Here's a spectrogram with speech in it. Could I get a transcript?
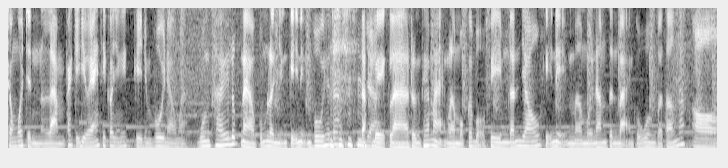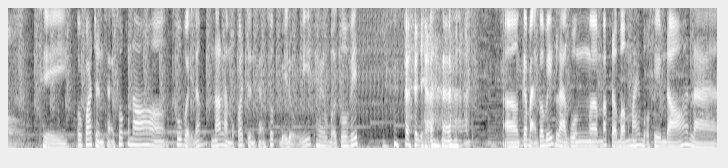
trong quá trình làm phát triển dự án thì có những cái kỷ niệm vui nào không ạ? Quân thấy lúc nào cũng là những kỷ niệm vui hết á. Đặc Dạ. biệt là rừng thế mạng là một cái bộ phim đánh dấu kỷ niệm mà 10 năm tình bạn của quân và tấn á. Ồ. Thì cái quá trình sản xuất nó thú vị lắm. Nó là một quá trình sản xuất bị đuổi theo bởi covid. Dạ Ờ, các bạn có biết là quân ờ, bắt đầu bấm máy bộ phim đó là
